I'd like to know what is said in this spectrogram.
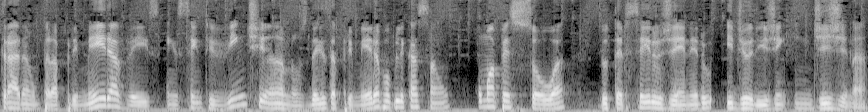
trarão pela primeira vez em 120 anos desde a primeira publicação uma pessoa do terceiro gênero e de origem indígena.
